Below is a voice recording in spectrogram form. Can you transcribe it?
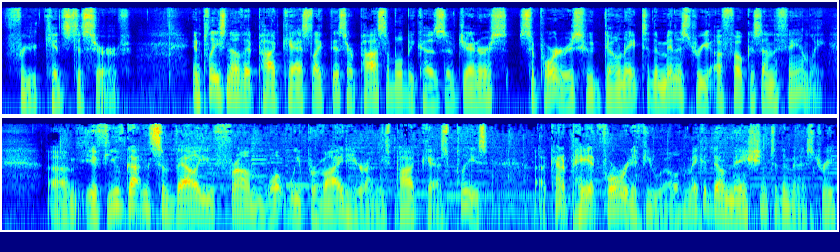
for your kids to serve. And please know that podcasts like this are possible because of generous supporters who donate to the ministry of Focus on the Family. Um, if you've gotten some value from what we provide here on these podcasts, please uh, kind of pay it forward, if you will. Make a donation to the ministry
